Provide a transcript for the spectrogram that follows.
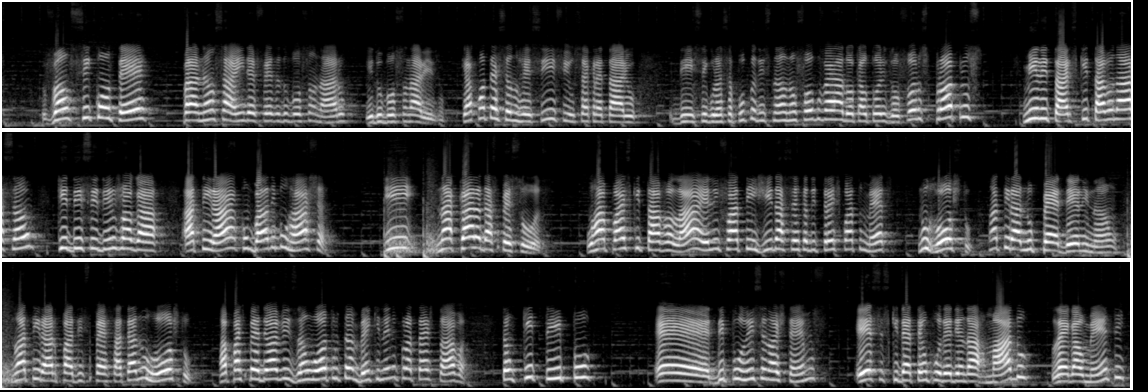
vão se conter para não sair em defesa do Bolsonaro e do bolsonarismo. Que aconteceu no Recife, o secretário de Segurança Pública disse: não, não foi o governador que autorizou, foram os próprios militares que estavam na ação que decidiram jogar atirar com bala de borracha e na cara das pessoas. O rapaz que estava lá, ele foi atingido a cerca de 3, 4 metros no rosto. Não atiraram no pé dele, não. Não atiraram para dispersar, atiraram no rosto. Rapaz perdeu a visão, o outro também, que nem no protesto estava. Então, que tipo é, de polícia nós temos? Esses que detêm o poder de andar armado legalmente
